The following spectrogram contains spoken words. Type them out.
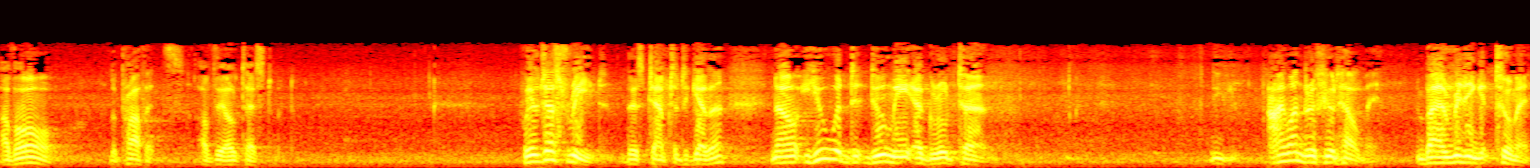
of all the prophets of the Old Testament. We'll just read this chapter together. Now, you would do me a good turn. I wonder if you'd help me by reading it to me.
